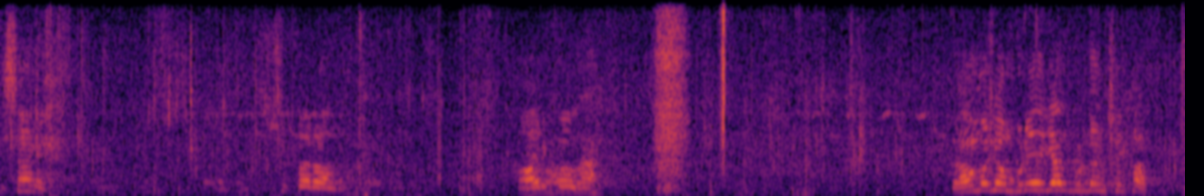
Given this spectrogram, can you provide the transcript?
Bir saniye. Süper aldım. Harika oldu. Tamam hocam buraya gel buradan çek artık.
